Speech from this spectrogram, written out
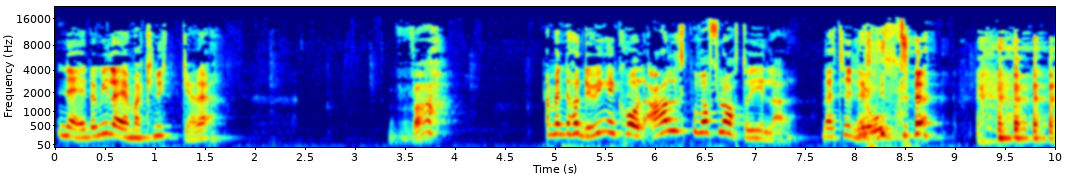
Nej, de gillar Emma Knyckare. Va? Ja, men har du ingen koll alls på vad flator gillar? Nej, tydligen Jo. inte.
